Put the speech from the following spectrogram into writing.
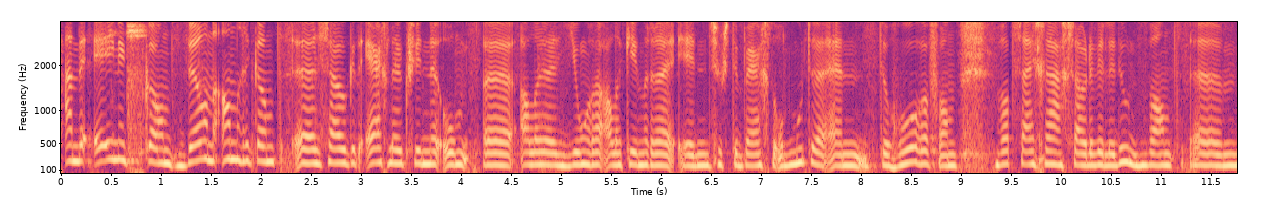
Aan de ene kant wel. Aan de andere kant eh, zou ik het erg leuk vinden om eh, alle jongeren, alle kinderen in Soesterberg te ontmoeten. En te horen van wat zij graag zouden willen doen. Want ehm,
